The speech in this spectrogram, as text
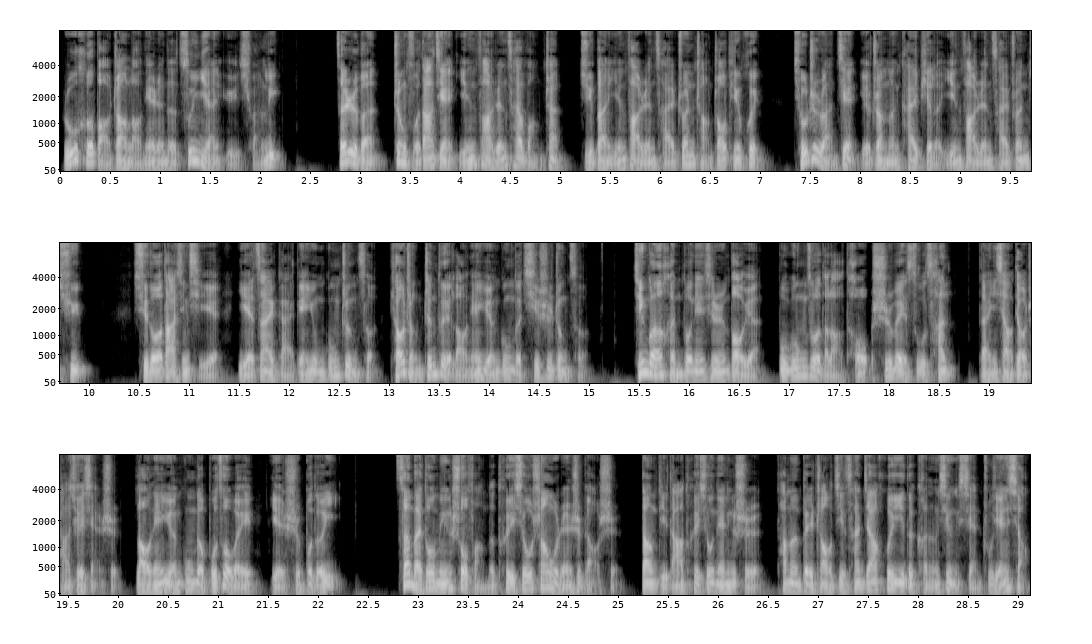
如何保障老年人的尊严与权利？在日本，政府搭建银发人才网站，举办银发人才专场招聘会，求职软件也专门开辟了银发人才专区。许多大型企业也在改变用工政策，调整针对老年员工的歧视政策。尽管很多年轻人抱怨不工作的老头尸位素餐，但一项调查却显示，老年员工的不作为也是不得已。三百多名受访的退休商务人士表示，当抵达退休年龄时，他们被召集参加会议的可能性显著减小，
